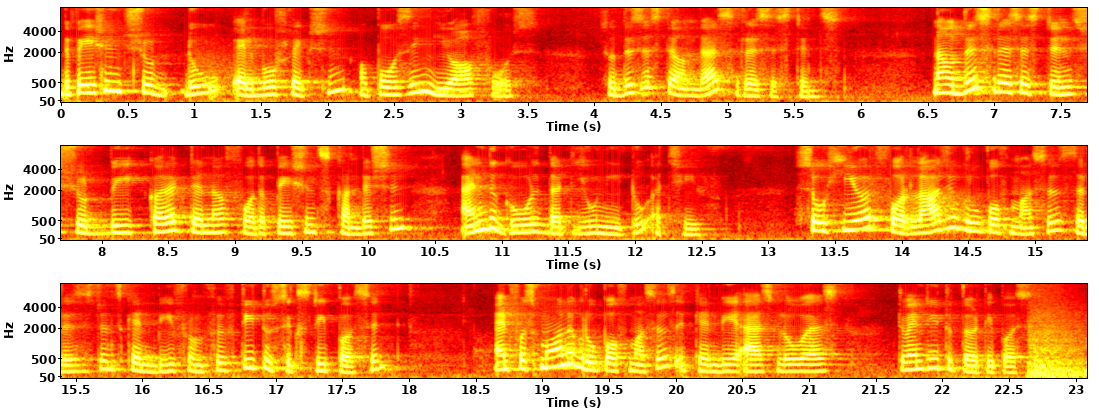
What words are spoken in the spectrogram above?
the patient should do elbow flexion opposing your force. So this is termed as resistance. Now this resistance should be correct enough for the patient's condition and the goal that you need to achieve. So here for larger group of muscles the resistance can be from 50 to 60 percent and for smaller group of muscles it can be as low as 20 to 30 percent.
